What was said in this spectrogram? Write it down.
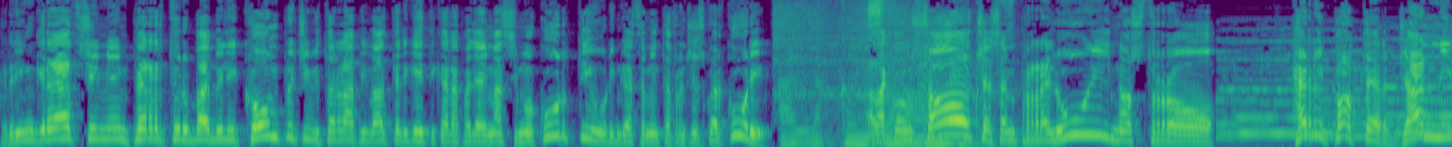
Ringrazio i miei imperturbabili complici, Vittorio Lapi, Walter Ghetti, Carapagliai, Massimo Curti. Un ringraziamento a Francesco Arcuri. Alla console. Alla console c'è sempre lui, il nostro Harry Potter Gianni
